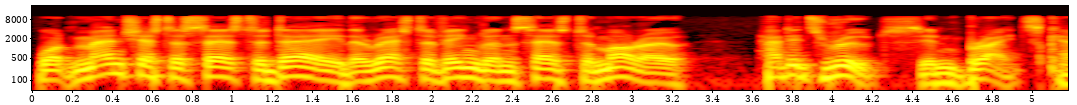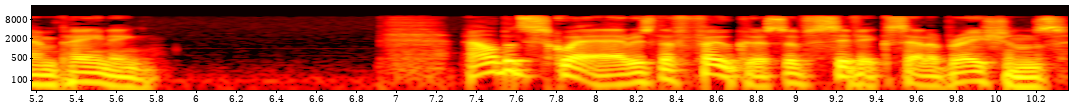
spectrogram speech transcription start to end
What Manchester says today, the rest of England says tomorrow, had its roots in Bright's campaigning. Albert Square is the focus of civic celebrations.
